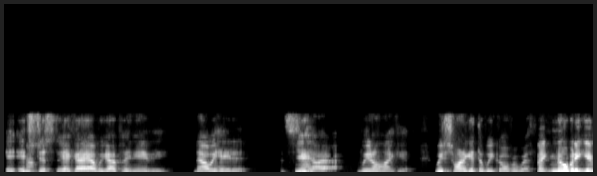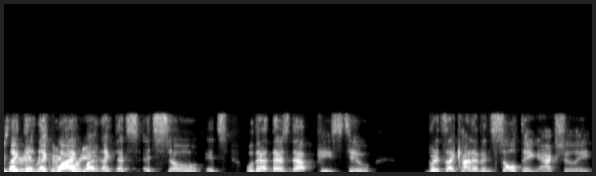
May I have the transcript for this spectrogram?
it, it's No. just like oh, yeah, we got to play Navy. Now we hate it. It's Yeah. I, we don't like it. We just want to get the week over with Like nobody gives like Notre that, Dame like why, why like that's it's so it's well that there's that piece too but it's like kind of insulting actually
